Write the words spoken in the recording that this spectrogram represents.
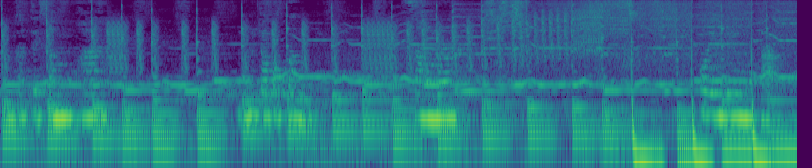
Ang gati sa mukha. Ganito kapag summer. Oily mukha.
